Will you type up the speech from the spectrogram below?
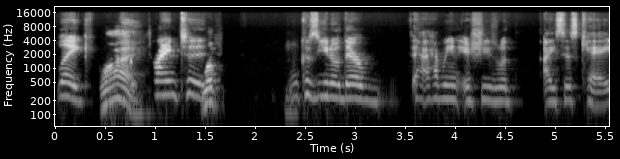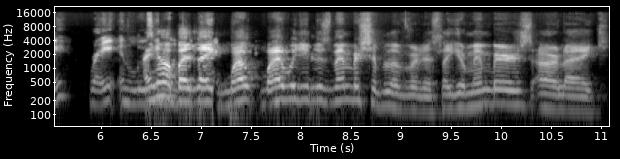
Like Why? trying to because you know they're having issues with ISIS K, right? And losing I know, but like, why? Why would you lose membership over this? Like, your members are like,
